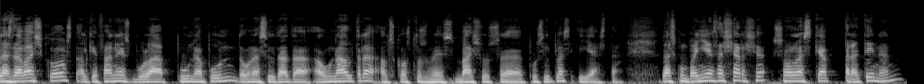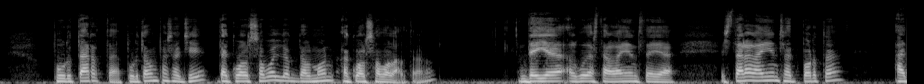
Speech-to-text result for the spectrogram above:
Les de baix cost el que fan és volar punt a punt d'una ciutat a, a una altra, als costos més baixos eh, possibles, i ja està. Les companyies de xarxa són les que pretenen portar-te, portar un passatger de qualsevol lloc del món a qualsevol altre. No? Deia, algú de Star Alliance deia Star Alliance et porta a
